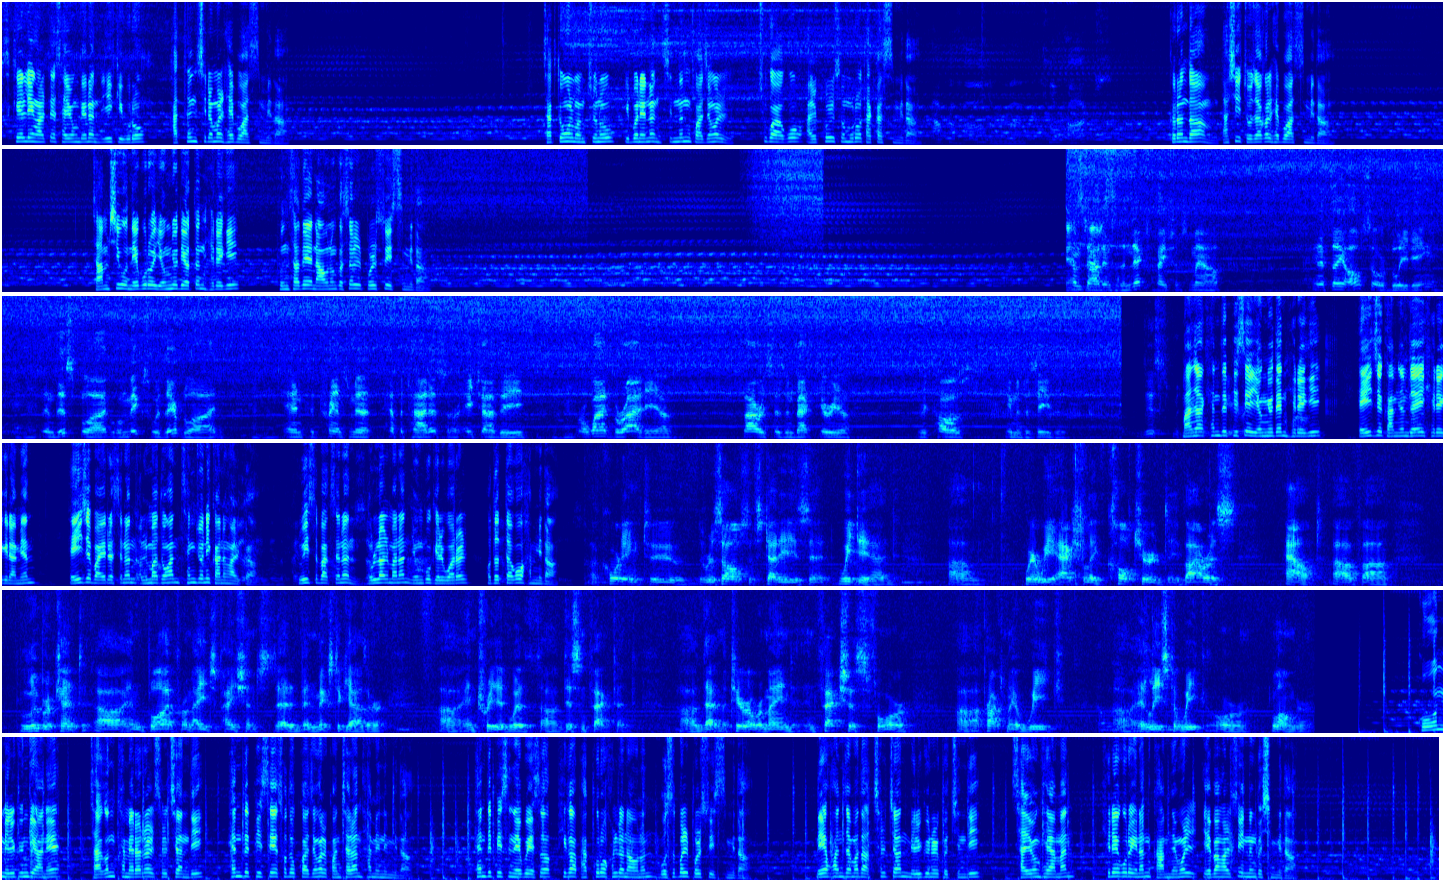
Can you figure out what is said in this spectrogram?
스케일링 할 때 사용되는 이 기구로 같은 실험을 해보았습니다. 작동을 멈춘 후 이번에는 씻는 과정을 추가하고 알코올 솜으로 닦았습니다. 그런 다음 다시 조작을 해보았습니다. 잠시 후 내부로 역류되었던 혈액이 분사돼 나오는 것을 볼 수 있습니다. comes out into the next patient's mouth. And if they also are bleeding, then this blood will mix with their blood and could transmit hepatitis or HIV or a wide variety of viruses and bacteria that cause human diseases. This 만약 핸드피스에 역류된 혈액이 에이즈 감염자의 혈액이라면 에이즈 바이러스는 얼마 동안 생존이 가능할까? 루이스 박사는 놀랄만한 연구 결과를 얻었다고 합니다. According to the results of studies that we did, um, where we actually cultured the virus out of uh, lubricant uh, and blood from AIDS patients that had been mixed together uh, and treated with uh, disinfectant. Uh, that material remained infectious for uh, approximately a week, uh, at least a week or longer. 고온 밀균기 안에 작은 카메라를 설치한 뒤 핸드피스의 소독 과정을 관찰한 화면입니다. 핸드피스 내부에서 피가 밖으로 흘러나오는 모습을 볼 수 있습니다. 매 환자마다 철저한 밀균을 거친 뒤 사용해야만 혈액으로 인한 감염을 예방할 수 있는 것입니다.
